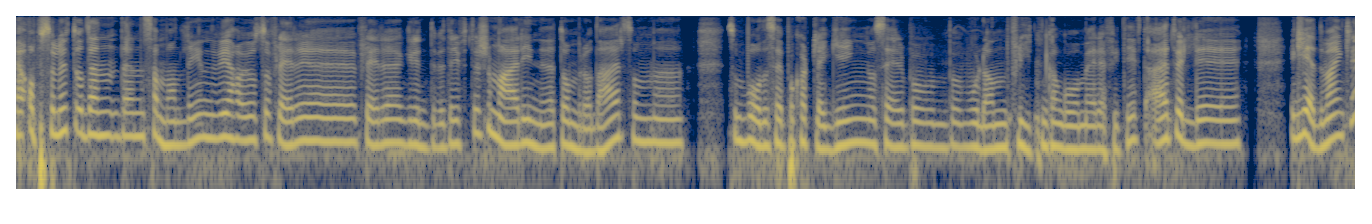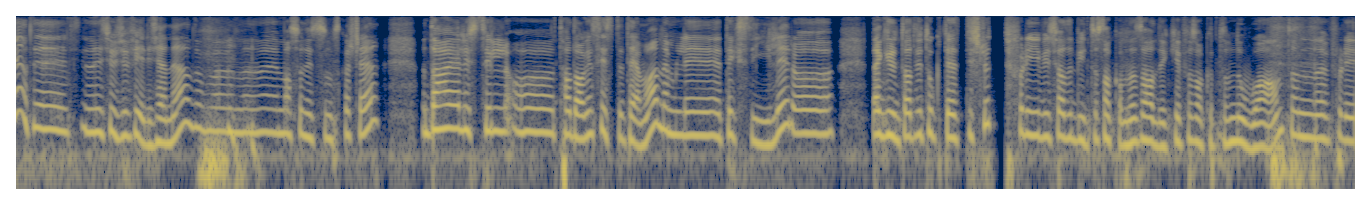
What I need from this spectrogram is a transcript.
Ja, absolutt. Og den, den samhandlingen Vi har jo også flere, flere gründerbedrifter som er inne i dette området her, som, eh, som både ser på kartlegging og ser på, på hvordan flyten kan gå mer effektivt. Det er et veldig Jeg gleder meg egentlig til til 2024, kjenner jeg. Det er masse nytt som skal skje. Men da har jeg lyst til å ta dagens siste tema, nemlig tekstiler. Og det er en grunn til at vi tok det til slutt. fordi hvis vi hadde begynt å snakke om det, så hadde vi ikke fått snakket om noe annet. enn fordi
